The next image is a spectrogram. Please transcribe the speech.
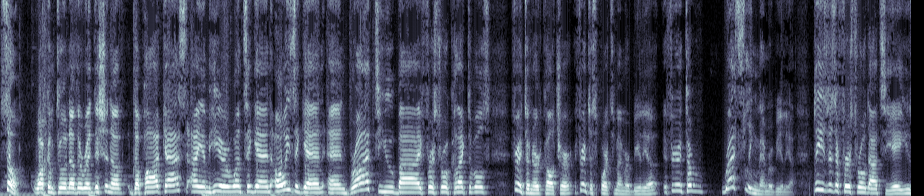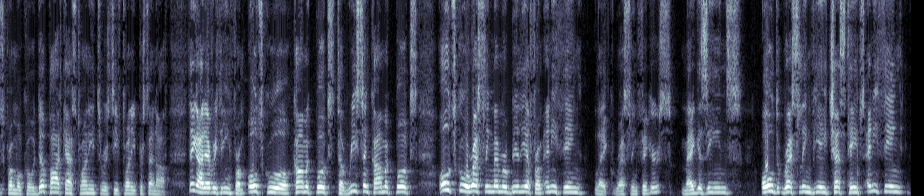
So, welcome to another rendition of the podcast. I am here once again, always again, and brought to you by First Row Collectibles. If you're into nerd culture, if you're into sports memorabilia, if you're into wrestling memorabilia. Please visit firstrow.ca. Use promo code DAPODCAST20 to receive 20% off. They got everything from old school comic books to recent comic books, old school wrestling memorabilia from anything like wrestling figures, magazines, old wrestling VHS tapes, anything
